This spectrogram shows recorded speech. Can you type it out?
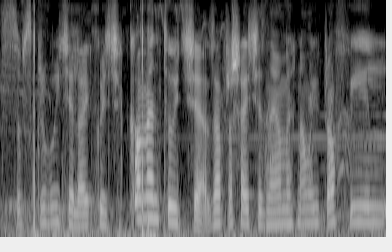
Subskrybujcie, lajkujcie, komentujcie. Zapraszajcie znajomych na mój profil.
